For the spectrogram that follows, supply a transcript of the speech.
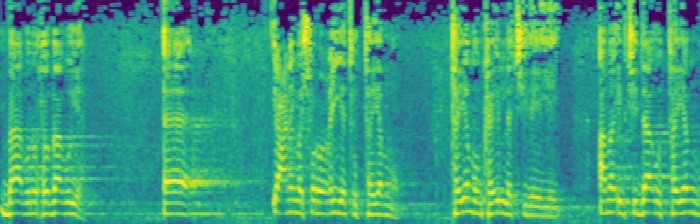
baabun wuxuu baab u yahay yani mashruuciyat tayamum tayamumka in la ama ibtidaau tayamum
